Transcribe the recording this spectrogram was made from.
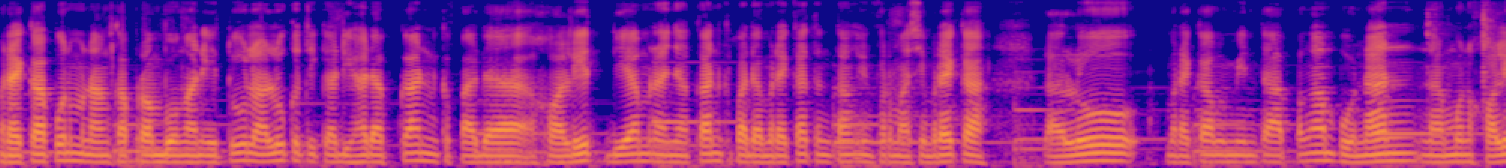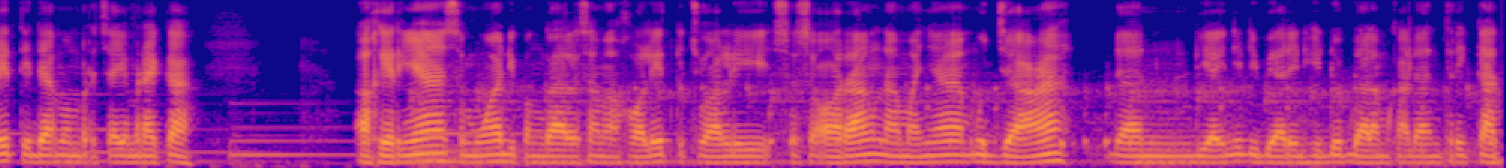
Mereka pun menangkap rombongan itu lalu ketika dihadapkan kepada Khalid dia menanyakan kepada mereka tentang informasi mereka. Lalu mereka meminta pengampunan namun Khalid tidak mempercayai mereka. Akhirnya semua dipenggal sama Khalid kecuali seseorang namanya Muja'ah dan dia ini dibiarin hidup dalam keadaan terikat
